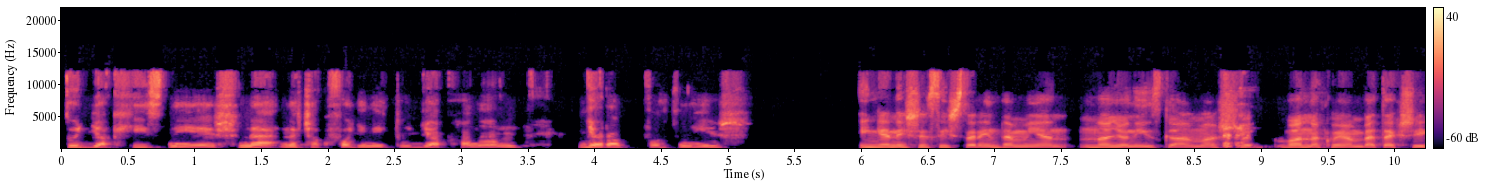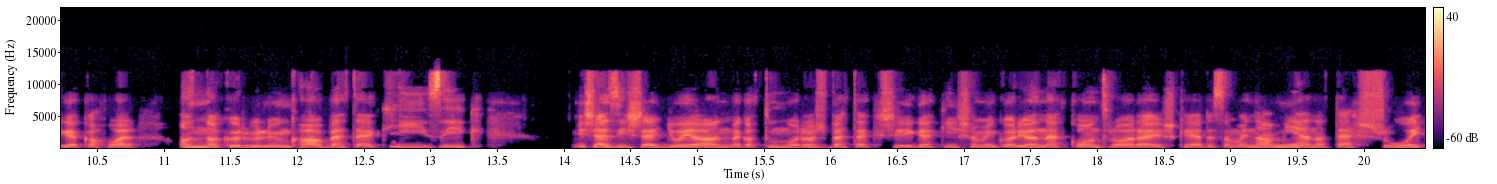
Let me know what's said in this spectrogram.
tudjak hízni, és ne, ne csak fogyni tudjak, hanem gyarapodni is. Igen, és ez is szerintem ilyen nagyon izgalmas, hogy vannak olyan betegségek, ahol annak örülünk, ha a beteg hízik, és ez is egy olyan, meg a tumoros betegségek is, amikor jönnek kontrollra, és kérdezem, hogy na, milyen a testsúly,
